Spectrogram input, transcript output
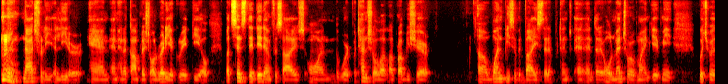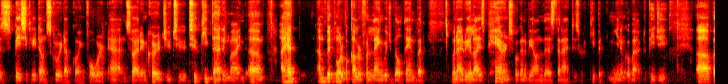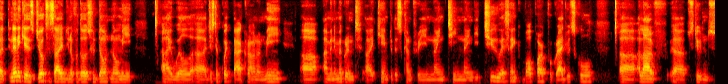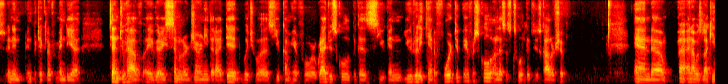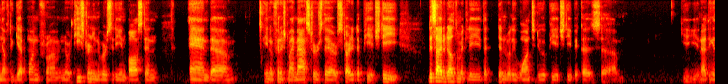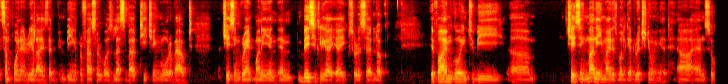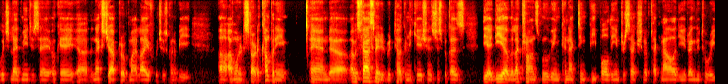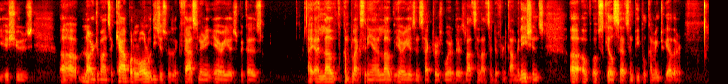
naturally a leader and, and had accomplished already a great deal. But since they did emphasize on the word potential, I'll, I'll probably share uh, one piece of advice that a potential and that an old mentor of mine gave me, which was basically don't screw it up going forward. And so I'd encourage you to to keep that in mind. Um, I had a bit more of a colorful language built in, but when I realized parents were going to be on this, then I had to sort of keep it, you know, go back to PG. Uh, but in any case, jokes aside, you know, for those who don't know me, I will uh, just a quick background on me. Uh, I'm an immigrant. I came to this country in 1992, I think, ballpark for graduate school. Uh, a lot of uh, students, and in, in particular from India, tend to have a very similar journey that I did, which was you come here for graduate school because you can you really can't afford to pay for school unless a school gives you a scholarship. And uh, and I was lucky enough to get one from Northeastern University in Boston, and um, you know, finished my master's there, started a PhD, decided ultimately that didn't really want to do a PhD because, um, you, know, I think at some point I realized that being a professor was less about teaching, more about chasing grant money. And, and basically I, I sort of said, look, if I'm going to be um, chasing money, might as well get rich doing it. Uh, and so, which led me to say, okay, uh, the next chapter of my life, which is going to be, uh, I wanted to start a company and uh, I was fascinated with telecommunications just because the idea of electrons moving, connecting people, the intersection of technology, regulatory issues, uh, large amounts of capital, all of these just were like fascinating areas because I, I, love complexity and I love areas and sectors where there's lots and lots of different combinations uh, of, of skill sets and people coming together.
